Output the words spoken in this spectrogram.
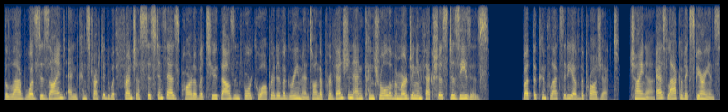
The lab was designed and constructed with French assistance as part of a 2004 cooperative agreement on the prevention and control of emerging infectious diseases. But the complexity of the project, China's lack of experience,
